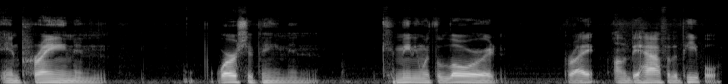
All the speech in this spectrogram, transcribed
and praying and worshiping and communing with the Lord, right, on behalf of the people,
